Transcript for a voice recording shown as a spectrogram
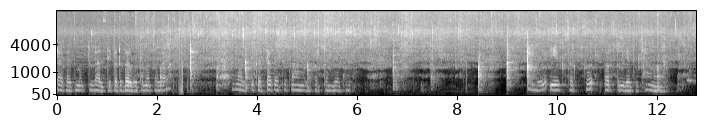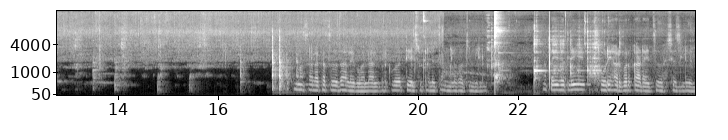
टाकायचं. मग लाल तिखट घरगुती मसाला लाल तिखट टाकायचं चांगलं परतून घ्यायचं. म्हणजे एकसारखं परतून घ्यायचं छान होईल मसाला कसं झालं आहे बघा लाल बरं तेल सुटायला चांगलं भाजून गेलं आता याच्यातली थोडी हरभर काढायचं शिजलेलं.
